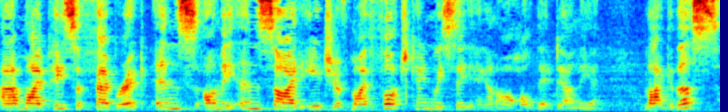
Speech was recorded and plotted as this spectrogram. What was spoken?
uh, my piece of fabric in, on the inside edge of my foot. Can we see? Hang on, I'll hold that down there. Like this.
